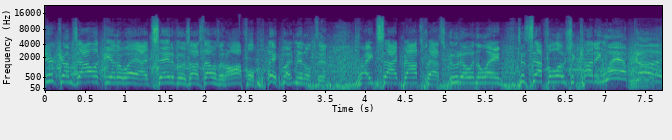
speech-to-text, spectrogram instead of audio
Here comes Alec the other way. I'd say if it was us, that was an awful play by Middleton. Right side bounce pass. Udoh in the lane to Sefolosha cutting. Layup good.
